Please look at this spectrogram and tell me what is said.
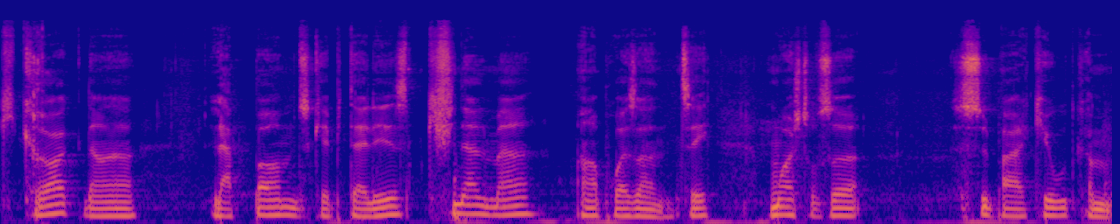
qui croque dans la pomme du capitalisme, qui finalement empoisonne. tu sais. Moi, je trouve ça super cute comme,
